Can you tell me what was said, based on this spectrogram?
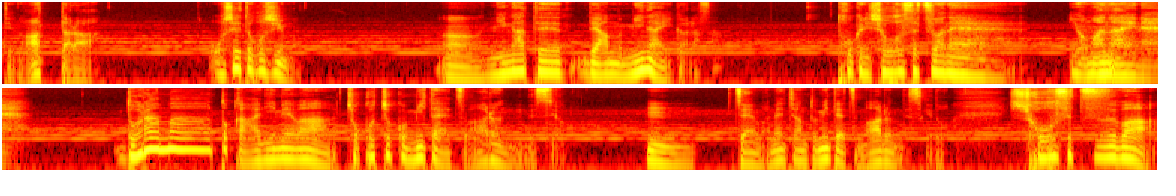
ていうのあったら、教えてほしいもん。うん、苦手であんま見ないからさ。特に小説はね、読まないね。ドラマとかアニメはちょこちょこ見たやつはあるんですよ。うん。全話ね、ちゃんと見たやつもあるんですけど、小説は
